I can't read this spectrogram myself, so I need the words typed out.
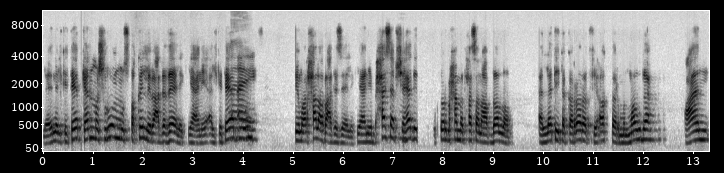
لأن الكتاب كان مشروع مستقل بعد ذلك. يعني الكتاب أي. في مرحلة بعد ذلك. يعني بحسب شهادة الدكتور محمد حسن عبد الله التي تكررت في أكثر من موضع عن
